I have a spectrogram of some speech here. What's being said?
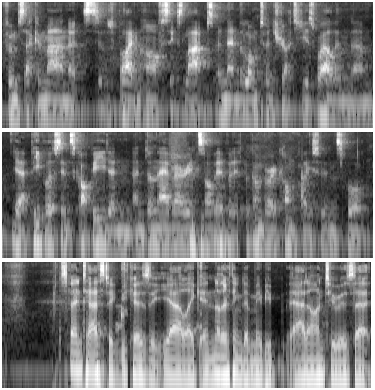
from second man at it was five and a half, six laps, and then the long term strategy as well. And um, yeah, people have since copied and, and done their variants of it, but it's become very commonplace in the sport. It's fantastic because yeah, like another thing to maybe add on to is that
